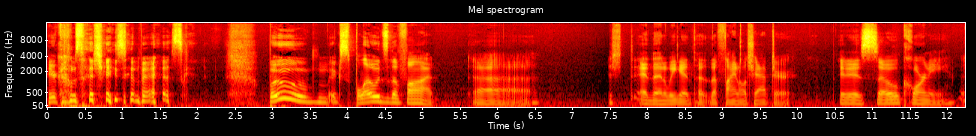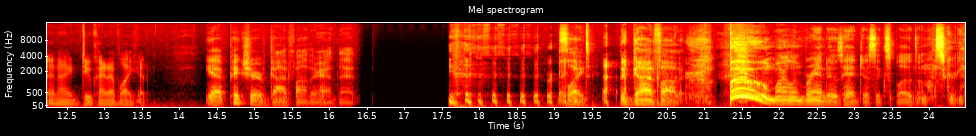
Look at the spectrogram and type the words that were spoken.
Here comes the Jason mask. Boom! Explodes the font. Uh, and then we get the, the final chapter. It is so corny, and I do kind of like it. Yeah, picture of Godfather had that. It's like the Godfather. Boom! Marlon Brando's head just explodes on the screen.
